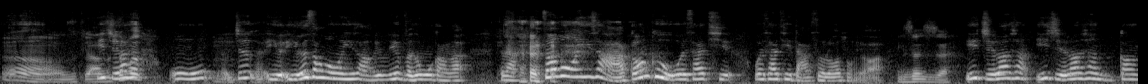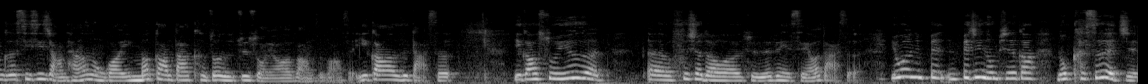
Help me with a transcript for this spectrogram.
呃，是搿样子。伊就像那么我我就有有一张问问医生，又又勿是我讲个，对伐？张文文医生也讲过为啥体 为啥体戴手老重要啊。是是是，伊前浪向，伊前浪向讲搿 C C 讲坛个辰光，伊没讲戴口罩是最重要个防治方式，伊讲个是戴手。伊讲所有个呃呼吸道个传染病侪要戴手，因为你毕毕竟侬譬如讲侬咳嗽一记，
